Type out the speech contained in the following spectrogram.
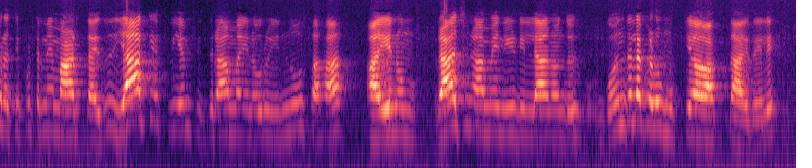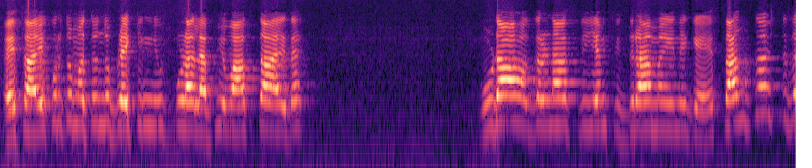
ಪ್ರತಿಭಟನೆ ಮಾಡ್ತಾ ಇದ್ರು, ಯಾಕೆ ಸಿಎಂ ಸಿದ್ದರಾಮಯ್ಯನವರು ಇನ್ನೂ ಸಹ ಏನು ರಾಜೀನಾಮೆ ನೀಡಿಲ್ಲ ಅನ್ನೋ ಒಂದು ಗೊಂದಲಗಳು ಮುಖ್ಯವಾಗ್ತಾ ಇದೆ ಇಲ್ಲಿ. ಈ ಕುರಿತು ಮತ್ತೊಂದು ಬ್ರೇಕಿಂಗ್ ನ್ಯೂಸ್ ಕೂಡ ಲಭ್ಯವಾಗ್ತಾ ಇದೆ. ಮೂಡಾ ಹಗರಣ ಸಿಎಂ ಸಿದ್ದರಾಮಯ್ಯನಿಗೆ ಸಂಕಷ್ಟದ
